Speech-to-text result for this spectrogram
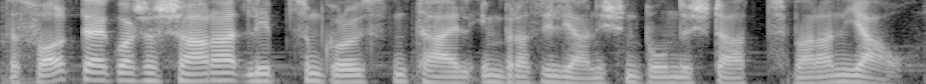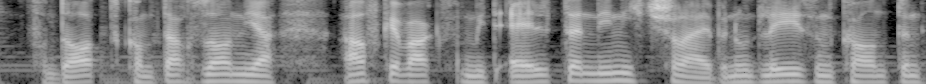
Das Volk der Guajajara lebt zum größten Teil im brasilianischen Bundesstaat Maranhão. Von dort kommt auch Sonja. Aufgewachsen mit Eltern, die nicht schreiben und lesen konnten,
